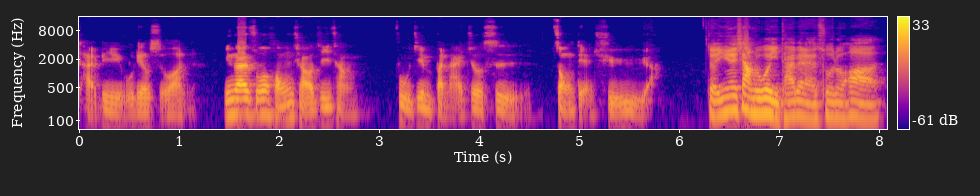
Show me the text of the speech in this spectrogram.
台币五六十万了。应该说虹桥机场附近本来就是重点区域啊。对，因为像如果以台北来说的话，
